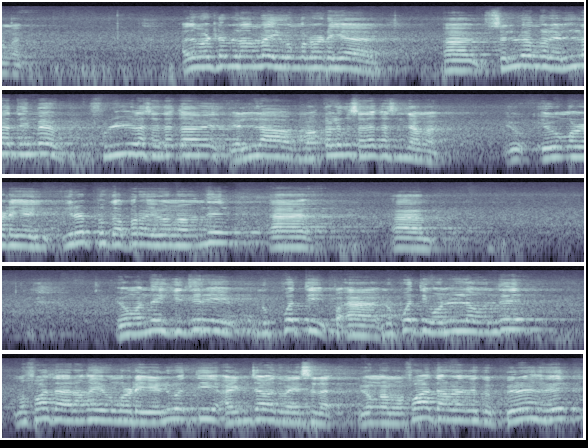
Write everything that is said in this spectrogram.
இவங்க. அது மட்டும் இல்லாமல் இவங்களுடைய செல்வங்கள் எல்லாத்தையுமே ஃபுல்லாக சதக்காவே எல்லா மக்களுக்கும் சதக்கா செஞ்சாங்க. இவங்களுடைய இறப்புக்கு அப்புறம் இவங்க வந்து இவங்க வந்து ஹிஜிரி முப்பத்தி ப- முப்பத்தி ஒன்றில் வந்து மஃபாத் ஆகிறாங்க. இவங்களுடைய எழுபத்தி அஞ்சாவது வயசில். இவங்க மஃபாத் ஆனதுக்கு பிறகு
